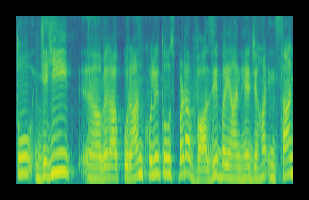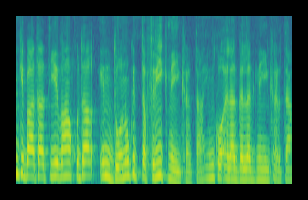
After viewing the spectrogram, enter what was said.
तो यही, अगर आप कुरान खोलें तो उस बड़ा वाज बयान है, जहाँ इंसान की बात आती है, वहाँ खुदा इन दोनों की तफरीक नहीं करता, इनको अलग अलग नहीं करता।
